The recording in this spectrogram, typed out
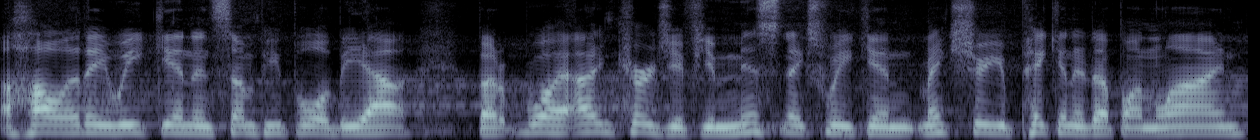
a, holiday weekend and some people will be out. But boy, I encourage you, if you miss next weekend, make sure you're picking it up online.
